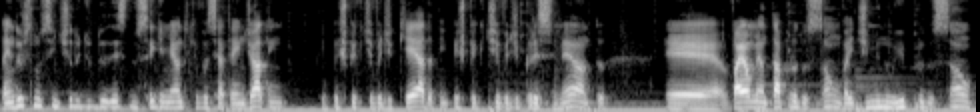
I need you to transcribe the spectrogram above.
da indústria no sentido de, desse, do segmento que você atende. Ah, tem, tem perspectiva de queda, tem perspectiva de crescimento, é, vai aumentar a produção, vai diminuir a produção,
